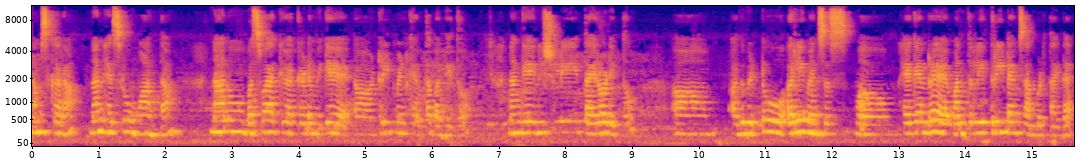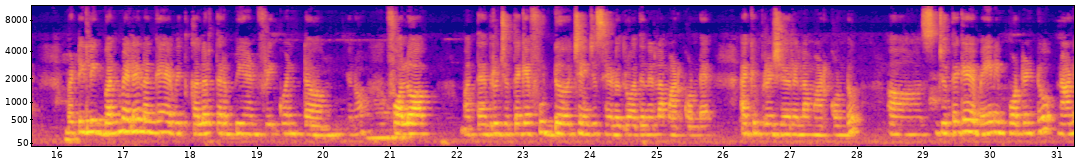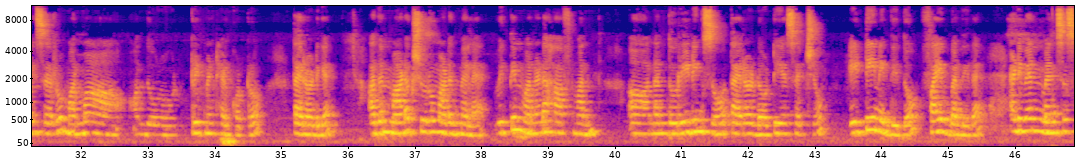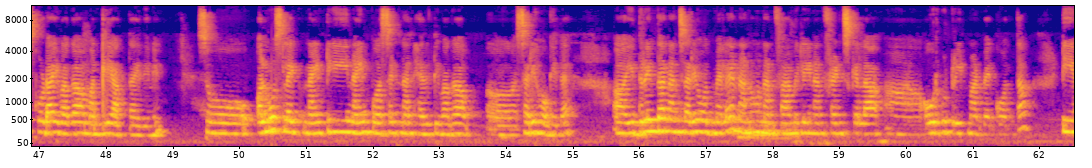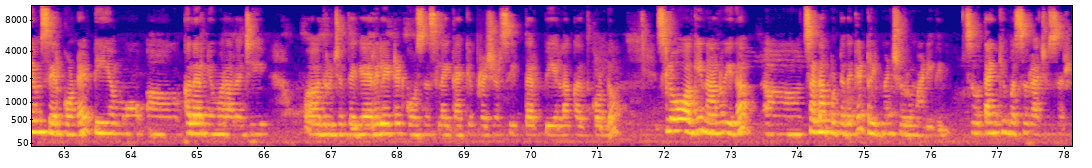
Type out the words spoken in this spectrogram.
ನಮಸ್ಕಾರ. ನನ್ನ ಹೆಸರು ಉಮಾ ಅಂತ. ನಾನು ಬಸವ ಆಕ್ಯೂ ಅಕಾಡೆಮಿಗೆ ಟ್ರೀಟ್ಮೆಂಟ್ಗೆ ಅಂತ ಬಂದಿದ್ದು. ನನಗೆ ಇನಿಷಿಯಲಿ ಥೈರಾಯ್ಡ್ ಇತ್ತು. ಅದು ಬಿಟ್ಟು ಅರ್ಲಿ ಮೆನ್ಸಸ್ ಹೇಗೆ ಅಂದರೆ ಮಂತ್ಲಿ ತ್ರೀ ಟೈಮ್ಸ್ ಆಗಿಬಿಡ್ತಾ ಇದೆ. ಬಟ್ ಇಲ್ಲಿಗೆ ಬಂದಮೇಲೆ ನನಗೆ with colour therapy and frequent you know follow up ಮತ್ತು ಅದ್ರ ಜೊತೆಗೆ ಫುಡ್ ಚೇಂಜಸ್ ಹೇಳಿದ್ರು, ಅದನ್ನೆಲ್ಲ ಮಾಡಿಕೊಂಡೆ. ಆಕ್ಯುಪ್ರೆಷರ್ ಎಲ್ಲ ಮಾಡಿಕೊಂಡು. ಜೊತೆಗೆ ಮೇನ್ ಇಂಪಾರ್ಟೆಂಟು ನಾಣಿ ಸರು ಮರ್ಮ ಒಂದು ಟ್ರೀಟ್ಮೆಂಟ್ ಹೇಳ್ಕೊಟ್ರು ಥೈರಾಯ್ಡ್ಗೆ ಅದನ್ನು ಮಾಡೋಕ್ಕೆ ಶುರು ಮಾಡಿದ್ಮೇಲೆ within one and half month ನಂದು ರೀಡಿಂಗ್ಸು ಥೈರಾಯ್ಡು ಟಿ ಎಸ್ ಹೆಚ್ಚು ಏಯ್ಟೀನ್ ಇದ್ದಿದ್ದು ಫೈವ್ ಬಂದಿದೆ. ಆ್ಯಂಡ್ ಇವೆನ್ ಮೆನ್ಸಸ್ ಕೂಡ ಇವಾಗ ಮಂತ್ಲಿ ಆಗ್ತಾ ಇದ್ದೀನಿ. So almost like ninety nine percent ನನ್ನ ಹೆಲ್ತ್ ಇವಾಗ ಸರಿ ಹೋಗಿದೆ. ಇದರಿಂದ ನಾನು ಸರಿ ಹೋದ್ಮೇಲೆ ನಾನು ನನ್ನ ಫ್ಯಾಮಿಲಿ ನನ್ನ ಫ್ರೆಂಡ್ಸ್ಗೆಲ್ಲ ಅವ್ರಿಗೂ ಟ್ರೀಟ್ ಮಾಡಬೇಕು ಅಂತ ಟಿ ಎಂ ಸೇರಿಕೊಂಡೆ. ಟಿ ಎಮ್ಮು ಕಲರ್ ನ್ಯೂಮರಾಲಜಿ ಅದ್ರ ಜೊತೆಗೆ related courses like acupressure seed therapy ಎಲ್ಲ ಕಲ್ತ್ಕೊಂಡು ಸ್ಲೋ ಆಗಿ ನಾನು ಈಗ ಸಣ್ಣ ಪುಟ್ಟದಕ್ಕೆ ಟ್ರೀಟ್ಮೆಂಟ್ ಶುರು ಮಾಡಿದ್ದೀನಿ. So thank you Basavaraju sir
